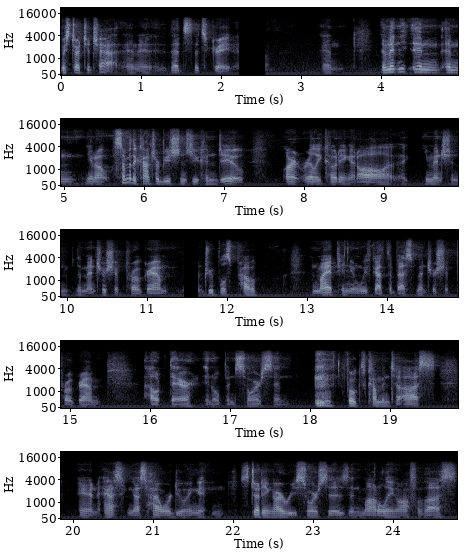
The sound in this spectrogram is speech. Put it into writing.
we start to chat, and it, that's that's great. And and then and and you know some of the contributions you can do aren't really coding at all. Uh, you mentioned the mentorship program. Drupal's probably, in my opinion, we've got the best mentorship program out there in open source, and folks coming to us and asking us how we're doing it and studying our resources and modeling off of us.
